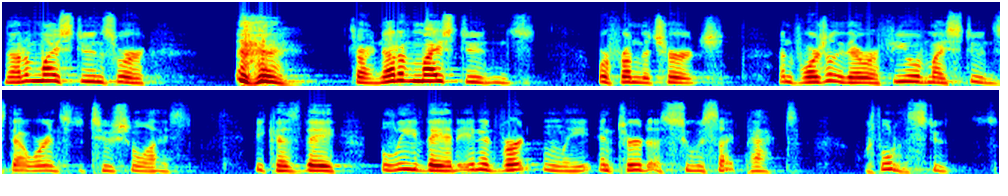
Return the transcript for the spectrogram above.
None of my students were, sorry, none of my students were from the church. Unfortunately, there were a few of my students that were institutionalized because they believed they had inadvertently entered a suicide pact with one of the students.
